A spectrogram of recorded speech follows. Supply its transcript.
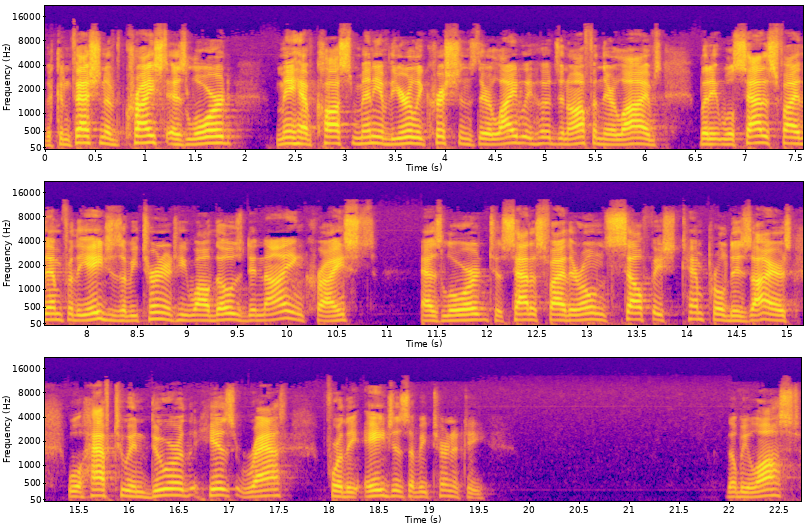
The confession of Christ as Lord may have cost many of the early Christians their livelihoods and often their lives, but it will satisfy them for the ages of eternity, while those denying Christ as Lord to satisfy their own selfish temporal desires will have to endure His wrath for the ages of eternity. They'll be lost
